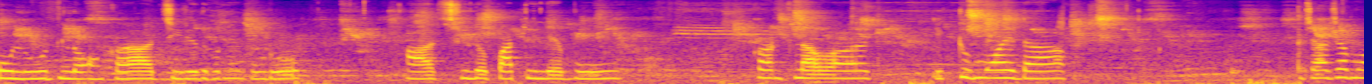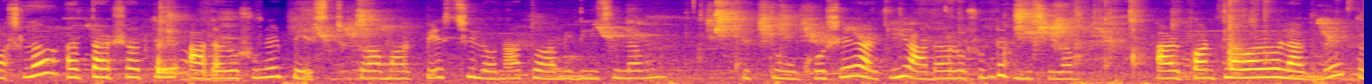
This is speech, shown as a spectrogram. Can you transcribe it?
হলুদ, লঙ্কা, জিরে ধনে গুঁড়ো, আর ছিল পাতিলেবু কর্নফ্লাওয়ার, একটু ময়দা, যা যা মশলা, আর তার সাথে আদা রসুনের পেস্ট। তো আমার পেস্ট ছিল না, তো আমি দিয়েছিলাম একটু ঘষে আর কি, আদা রসুনটা দিয়েছিলাম। আর কর্নফ্লাওয়ারও লাগবে, তো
